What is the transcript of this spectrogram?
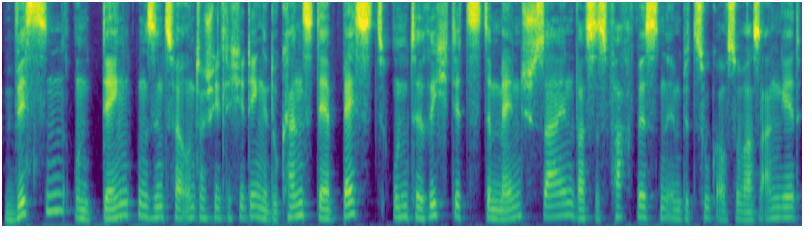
Wissen und Denken sind zwei unterschiedliche Dinge. Du kannst der bestunterrichtetste Mensch sein, was das Fachwissen in Bezug auf sowas angeht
